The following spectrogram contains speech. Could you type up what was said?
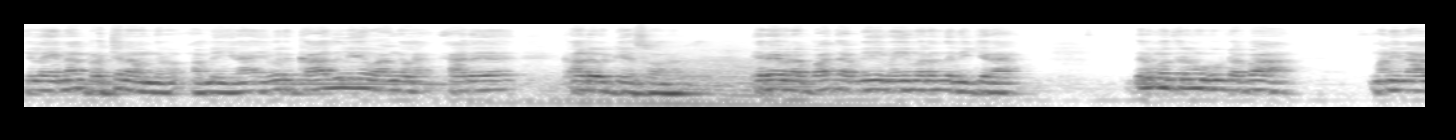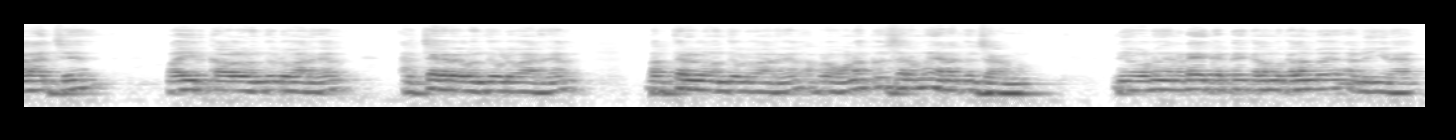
இல்லை என்னால் பிரச்சனை வந்துடும் அப்படிங்கிறேன் இவர் காதுலேயே வாங்கலை. யார்? காடு வெட்டிய சோழன். இறைவனை பார்த்து அப்படியே மெய்மறந்து நிற்கிறார் திரும்ப திரும்ப கூப்பிட்டப்பா மணி நாளாச்சு வயிற்காவல் வந்து விடுவார்கள். அர்ச்சகர்கள் வந்து விடுவார்கள். பக்தர்கள் வந்து விடுவார்கள். அப்புறம் உனக்கும் சிரமம் எனக்கும் சிரமம். நீ ஒன்று நடைய கட்டு கிளம்பு கிளம்பு அப்படிங்கிறார்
